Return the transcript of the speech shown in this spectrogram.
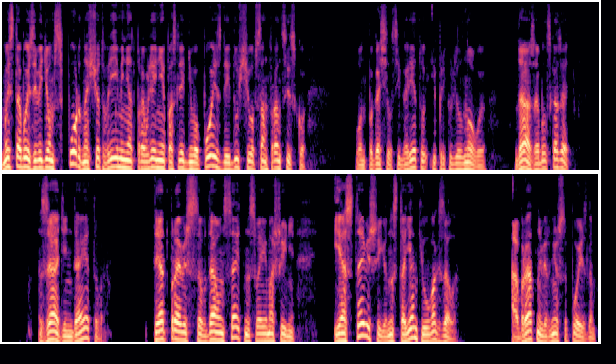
мы с тобой заведем спор насчет времени отправления последнего поезда, идущего в Сан-Франциско». Он погасил сигарету и прикурил новую. Да, забыл сказать. За день до этого ты отправишься в Даунсайд на своей машине и оставишь ее на стоянке у вокзала. Обратно вернешься поездом.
